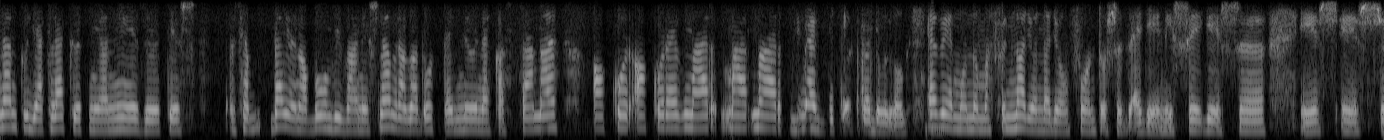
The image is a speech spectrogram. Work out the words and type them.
nem tudják lekötni a nézőt, és hogyha bejön a bonviván, és nem ragad ott egy nőnek a szeme, akkor, akkor ez már, már, már megbukott a dolog. Ezért mondom azt, hogy nagyon-nagyon fontos az egyéniség, és, és, és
